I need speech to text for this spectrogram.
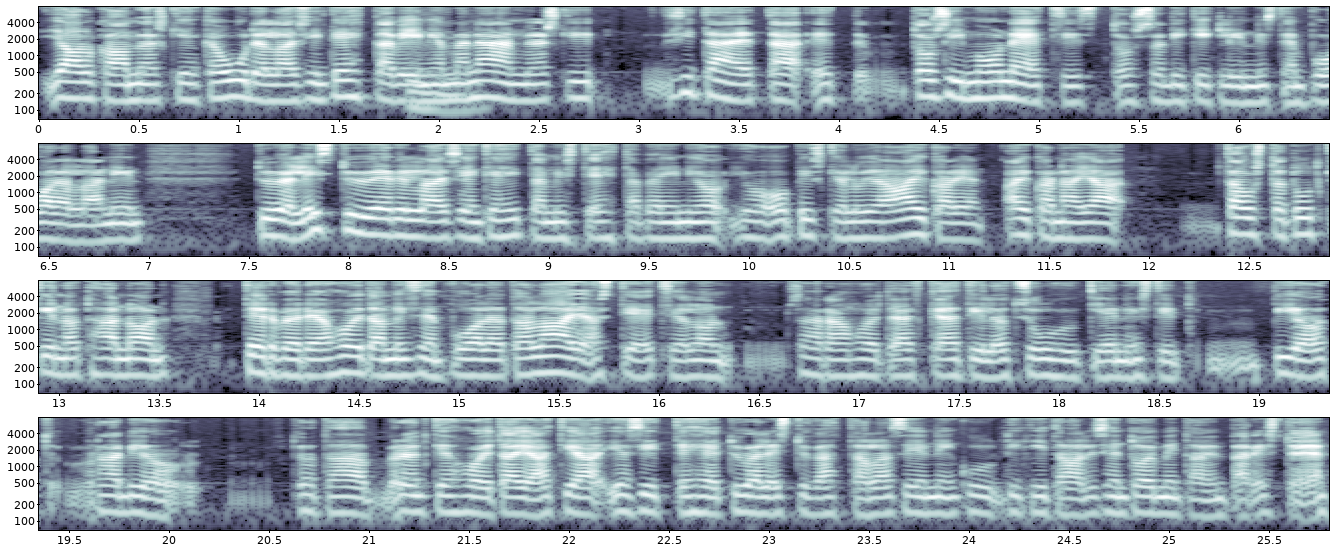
jalkaa myöskin ehkä uudenlaisiin tehtäviin. Mm. Ja mä näen myöskin sitä, että, että tosi monet siis tuossa digiklinisten puolella niin työllistyy erilaisiin kehittämistehtäviin jo, jo opiskeluja aikana ja taustatutkinnothan on terveyden ja hoitamisen puolelta laajasti, että siellä on sairaanhoitajat, kätilöt, suuhygienistit, biot, radio, tota, röntgenhoitajat ja, ja sitten he työllistyvät tällaisiin niin kuin digitaalisen toimintaympäristöjen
